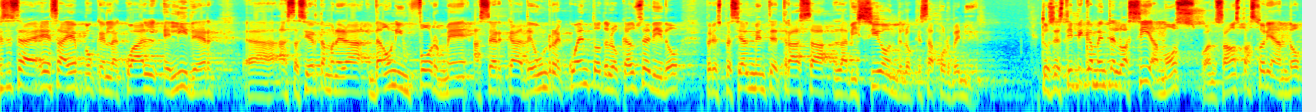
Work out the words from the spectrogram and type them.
es esa, esa época en la cual el líder, ah, hasta cierta manera, da un informe acerca de un recuento de lo que ha sucedido, pero especialmente traza la visión de lo que está por venir. Entonces, típicamente lo hacíamos cuando estábamos pastoreando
